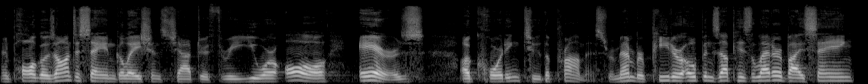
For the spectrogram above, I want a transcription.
And Paul goes on to say in Galatians chapter 3 you are all heirs according to the promise. Remember, Peter opens up his letter by saying,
